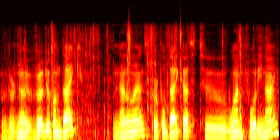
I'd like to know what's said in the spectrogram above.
Vir no, Virgil van Dijk Netherlands purple die cut to 149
